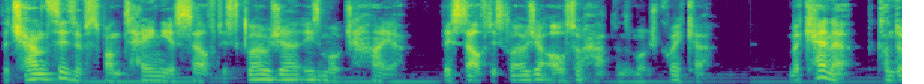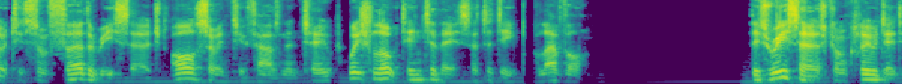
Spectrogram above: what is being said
the chances of spontaneous self disclosure is much higher. This self disclosure also happens much quicker. McKenna conducted some further research also in 2002, which looked into this at a deeper level. This research concluded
